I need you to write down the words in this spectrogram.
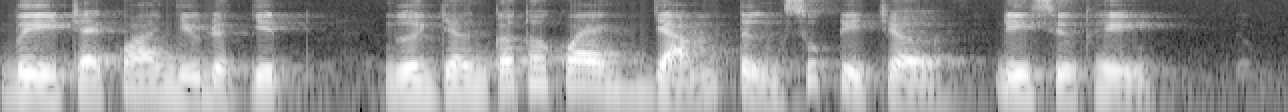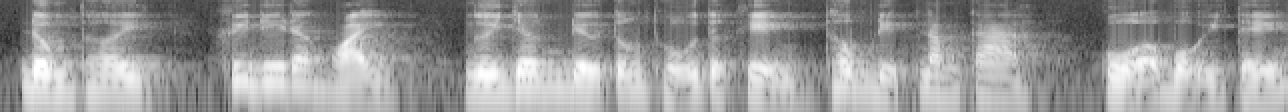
Vì trải qua nhiều đợt dịch, người dân có thói quen giảm tần suất đi chợ, đi siêu thị. Đồng thời, khi đi ra ngoài, người dân đều tuân thủ thực hiện thông điệp 5K của Bộ Y tế.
